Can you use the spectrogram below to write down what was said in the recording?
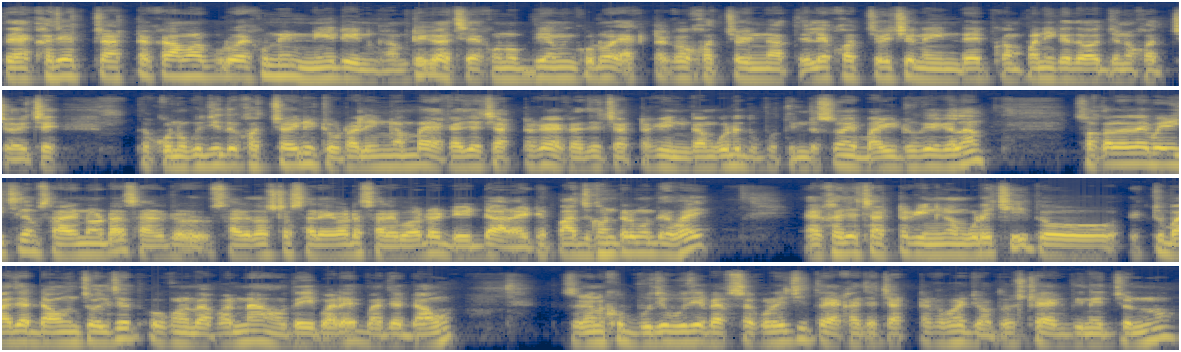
তো এক হাজার চার টাকা আমার পুরো এখন নেট ইনকাম ঠিক আছে? এখন অব্দি আমি কোনো এক টাকা খরচ হয়নি না তেলে খরচ হয়েছে, না ইনডাইভ কোম্পানিকে দেওয়ার জন্য খরচ হয়েছে। তো কোনো কিছুতে খরচ হয়নি টোটাল ইনকাম বা এক হাজার চার টাকা, এক হাজার চার টাকা ইনকাম করে দুপুর তিনটার সময় বাড়ি ঢুকে গেলাম। সকালবেলা বেরিয়েছিলাম সাড়ে নটা, সাড়ে সাড়ে দশটা, সাড়ে এগারোটা, সাড়ে বারোটা, দেড়টা, আড়াইটে, পাঁচ ঘণ্টার মধ্যে ভাই এক হাজার চার টাকা ইনকাম করেছি। তো একটু বাজার ডাউন চলছে, তো কোনো ব্যাপার না, হতেই পারে বাজার ডাউন সেখানে খুব বুঝে বুঝে ব্যবসা করেছি, তো এক হাজার চার টাকা ভাই যথেষ্ট একদিনের জন্য।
